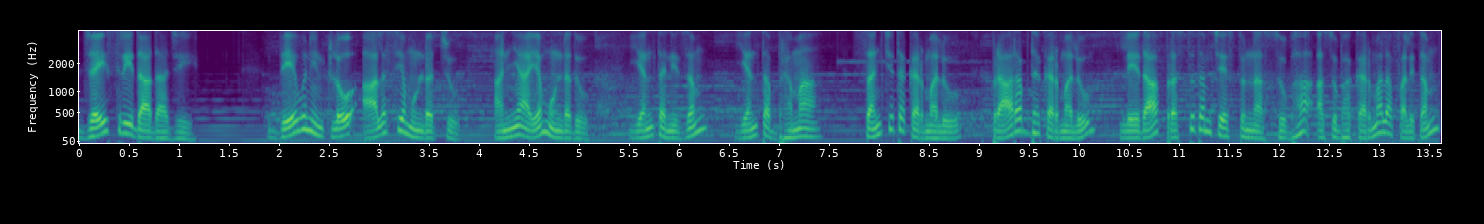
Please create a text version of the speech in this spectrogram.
జై శ్రీ దాదాజీ. దేవునింట్లో ఆలస్యం ఉండొచ్చు అన్యాయం ఉండదు ఎంత నిజం ఎంత భ్రమ సంచిత కర్మలు ప్రారబ్ధ కర్మలు లేదా ప్రస్తుతం చేస్తున్న శుభ అశుభ కర్మల ఫలితం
